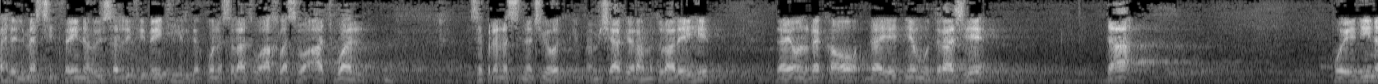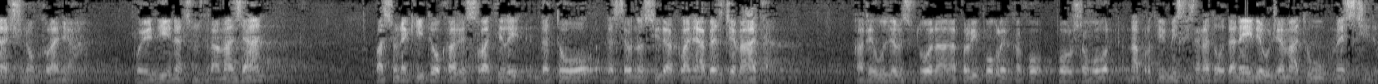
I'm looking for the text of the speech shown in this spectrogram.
ahli al masjid fa innahu yusalli fi baytihi litakuna salatuhu akhlas wa atwal se prenosi znači od imam Šafi rahmetullahi alayhi da je on rekao da je njemu draže da pojedinačno klanja pojedinac uz Ramazan pa su neki to kaže shvatili da to da se odnosi da klanja bez džemata. Kaže uzeli su to na, na prvi pogled kako površno govor naprotiv misli se na to da ne ide u džemat u mesčidu.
